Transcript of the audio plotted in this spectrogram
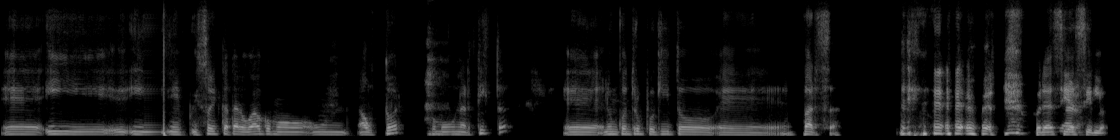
eh, y, y- y- y soy catalogado como un autor, como un artista. eh, lo encuentro un poquito eh, farsa, por- así Claro. decirlo.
